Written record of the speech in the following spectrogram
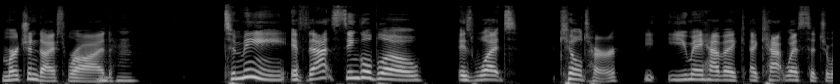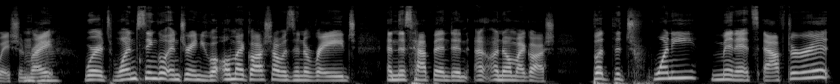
merchandise rod. Mm-hmm. To me, if that single blow is what killed her, y- you may have a, a Cat West situation, right? Where it's one single injury and you go, oh my gosh, I was in a rage and this happened and, and oh my gosh. But the 20 minutes after it,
